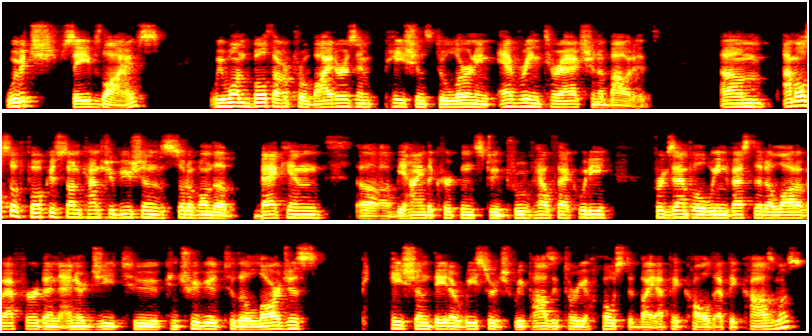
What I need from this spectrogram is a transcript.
which saves lives. We want both our providers and patients to learn in every interaction about it. Um, I'm also focused on contributions sort of on the back end, uh, behind the curtains to improve health equity. For example, we invested a lot of effort and energy to contribute to the largest patient data research repository hosted by Epic called Epic Cosmos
